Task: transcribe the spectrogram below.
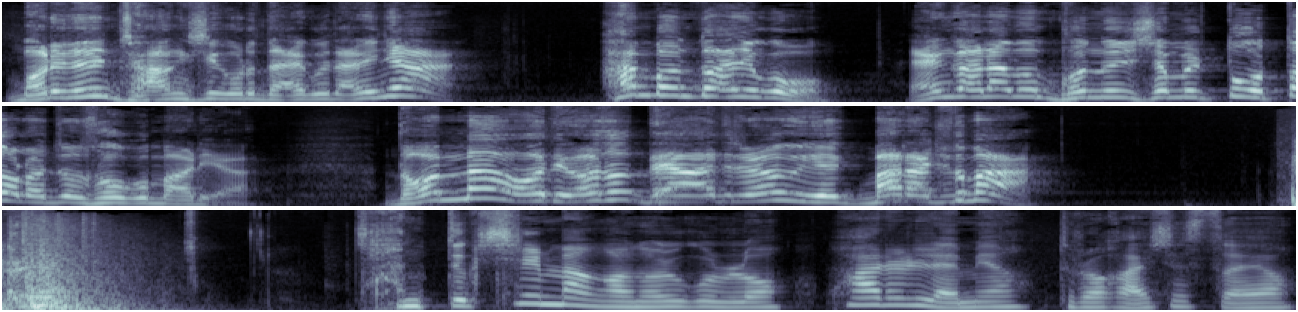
머리는 장식으로 달고 다니냐? 한 번도 아니고 엔간하면 붙는 시험을 또 떨어져서 오고 말이야. 너 엄마 어디 가서 내 아들이라고 말하지도 마. 잔뜩 실망한 얼굴로 화를 내며 들어가셨어요.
